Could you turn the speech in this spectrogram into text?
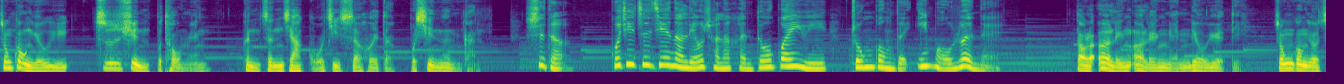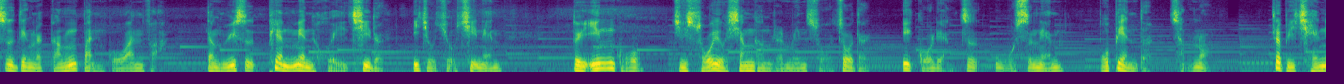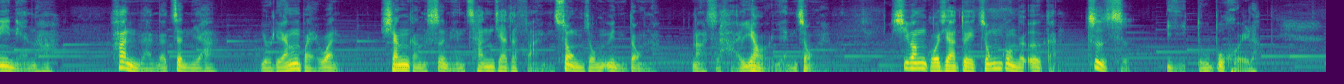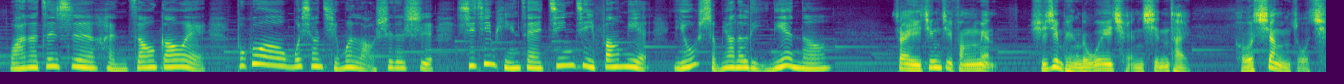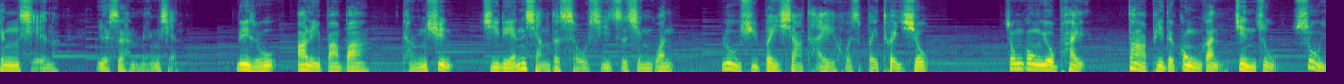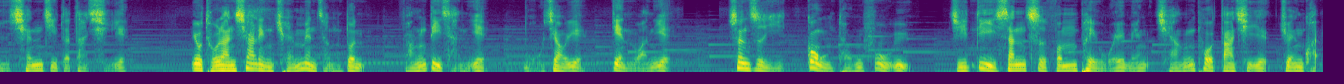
中共由于资讯不透明，更增加国际社会的不信任感。是的，国际之间呢，流传了很多关于中共的阴谋论呢。到了二零二零年六月底，中共又制定了港版国安法，等于是片面毁弃了一九九七年对英国及所有香港人民所做的一国两制五十年不变的承诺。这比前一年哈、啊、悍然的镇压有两百万香港市民参加的反送中运动呢，那是还要严重啊！西方国家对中共的恶感至此已读不回了。哇，那真是很糟糕哎！不过，我想请问老师的是，习近平在经济方面有什么样的理念呢？在经济方面，习近平的威权心态和向左倾斜呢，也是很明显。例如，阿里巴巴、腾讯及联想的首席执行官陆续被下台或是被退休，中共又派大批的共干进驻数以千计的大企业。又突然下令全面整顿房地产业、补教业、电玩业，甚至以共同富裕及第三次分配为名，强迫大企业捐款。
